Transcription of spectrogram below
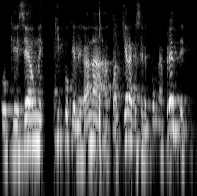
o que sea un equipo que le gana a cualquiera que se le ponga enfrente.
